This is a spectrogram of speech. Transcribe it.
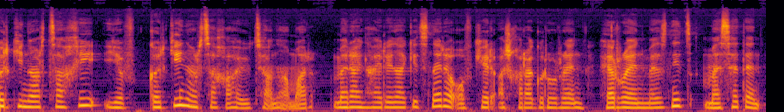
Կրկին Արցախի եւ կրկին Արցախահայության համար մեր այն հայրենակիցները, ովքեր աշխարհագրորեն հերո են մեզնից, մեզ հետ են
